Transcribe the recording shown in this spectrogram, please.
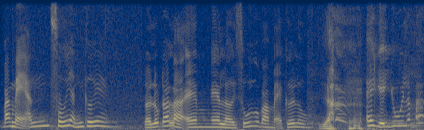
ba mẹ anh xúi ảnh cưới em. Rồi lúc đó là em nghe lời suối của ba mẹ cưới luôn. Dạ. Ê vậy vui lắm á.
